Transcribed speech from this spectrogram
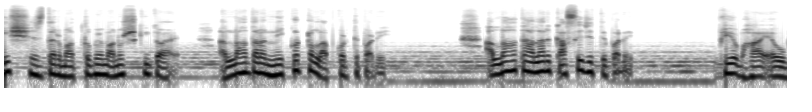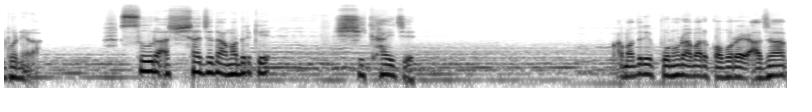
এই সেজদার মাধ্যমে মানুষ কি করে? আল্লাহ তালার নিকটটা লাভ করতে পারে। আল্লাহ তালার কাছে যেতে পারে। প্রিয় ভাই ও বোনেরা, সুর আশাজেদা আমাদেরকে শিখায় যে আমাদের এই পুনর আবার কবরের আজাব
